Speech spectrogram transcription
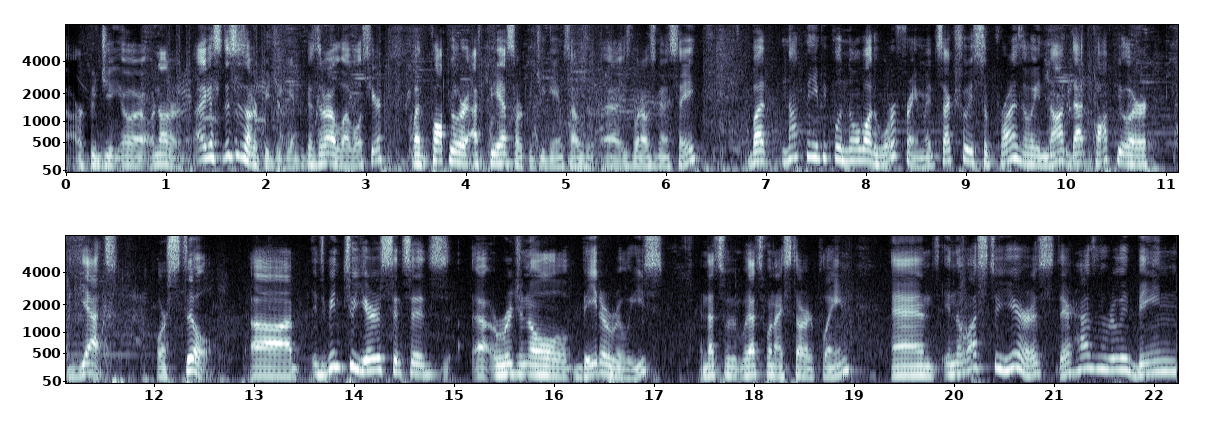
RPG or, or not. I guess this is RPG game because there are levels here, but popular FPS RPG games was, uh, is what I was gonna say. But not many people know about Warframe. It's actually surprisingly not that popular yet, or still. Uh, it's been two years since its uh, original beta release, and that's that's when I started playing. And in the last two years, there hasn't really been.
